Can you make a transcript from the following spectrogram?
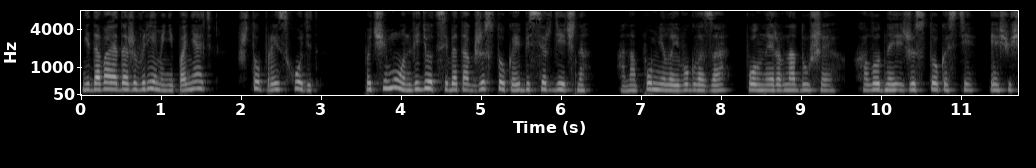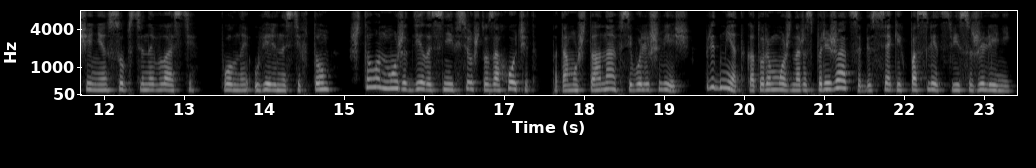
не давая даже времени понять, что происходит, почему он ведет себя так жестоко и бессердечно. Она помнила его глаза, полные равнодушия, холодной жестокости и ощущения собственной власти, полной уверенности в том, что он может делать с ней все, что захочет, потому что она всего лишь вещь, предмет, которым можно распоряжаться без всяких последствий и сожалений.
